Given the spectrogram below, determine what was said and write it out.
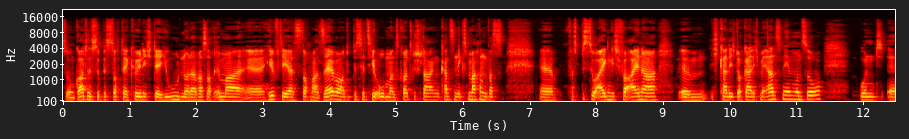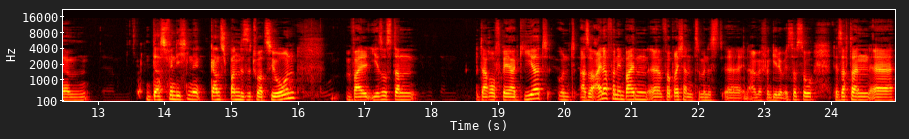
Sohn Gottes, du bist doch der König der Juden oder was auch immer, äh, hilf dir jetzt doch mal selber und du bist jetzt hier oben ans Kreuz geschlagen, kannst nichts machen, was, äh, was bist du eigentlich für einer, ähm, ich kann dich doch gar nicht mehr ernst nehmen und so. Und ähm, das finde ich eine ganz spannende Situation, weil Jesus dann darauf reagiert und also einer von den beiden äh, Verbrechern, zumindest äh, in einem Evangelium ist das so, der sagt dann, äh,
